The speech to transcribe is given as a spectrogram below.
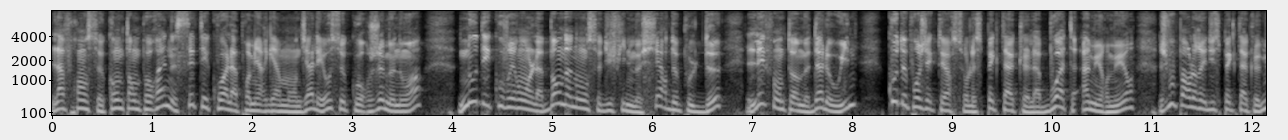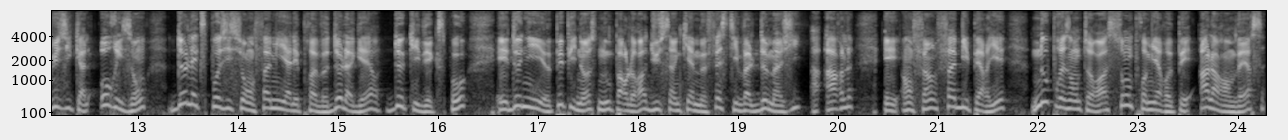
La France contemporaine, C'était quoi la Première Guerre mondiale? Et Au secours, je me noie. Nous découvrirons la bande-annonce du film Cher de poule 2, Les fantômes d'Halloween. Coup de projecteur sur le spectacle La boîte à murmure. Je vous parlerai du spectacle musical Horizon, de l'exposition Famille à l'épreuve de la guerre de Kid Expo. Et Denis Pépinos nous parlera du cinquième festival de magie à Arles. Et enfin, Fabi Perrier nous présentera son premier EP à la renverse.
